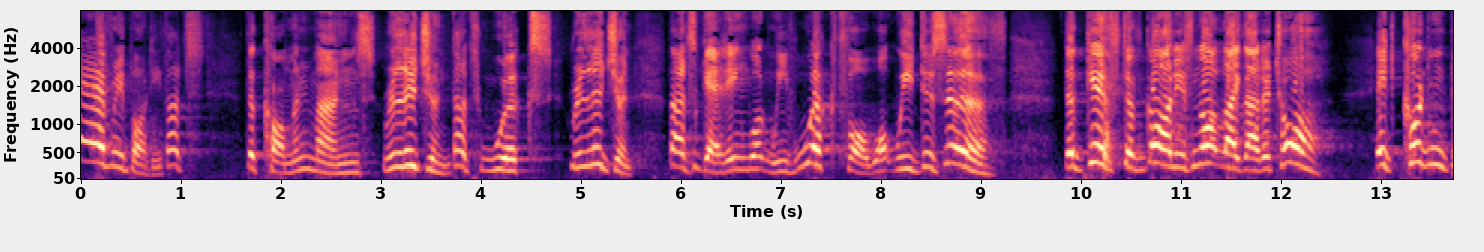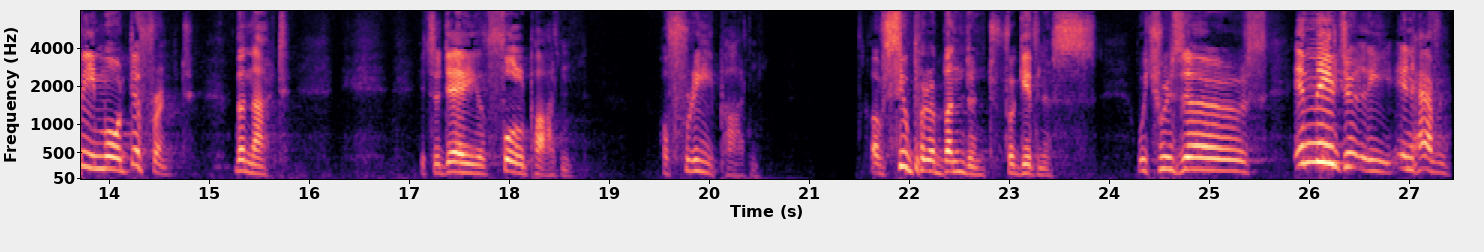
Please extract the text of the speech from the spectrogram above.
Everybody. That's the common man's religion. That's works religion. That's getting what we've worked for, what we deserve. The gift of God is not like that at all. It couldn't be more different than that. It's a day of full pardon, of free pardon, of superabundant forgiveness, which reserves immediately in heaven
